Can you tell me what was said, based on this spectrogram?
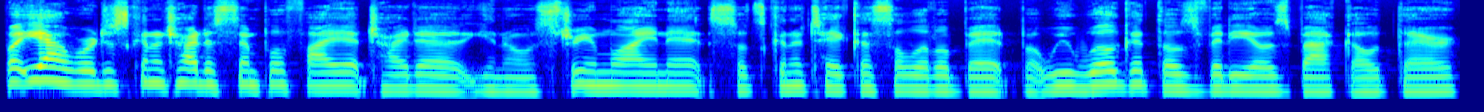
but yeah, we're just going to try to simplify it, try to, you know, streamline it. So it's going to take us a little bit, but we will get those videos back out there.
